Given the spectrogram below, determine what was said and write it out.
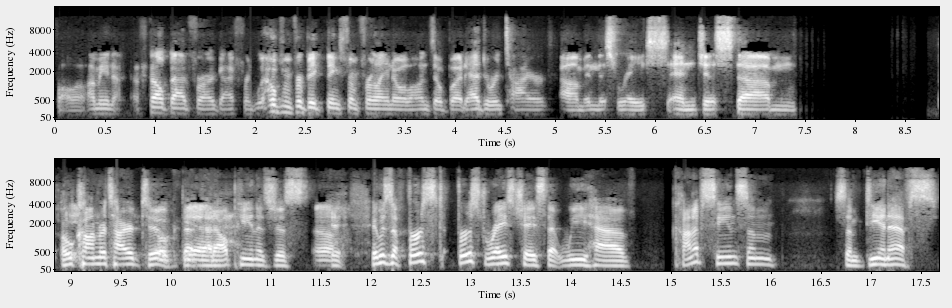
follow. I mean, I felt bad for our guy for hoping for big things from Fernando Alonso, but had to retire um, in this race and just. Um, Ocon it, retired too. Oh, that, yeah. that, Alpine is just. It, it was the first first race chase that we have kind of seen some some DNFs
